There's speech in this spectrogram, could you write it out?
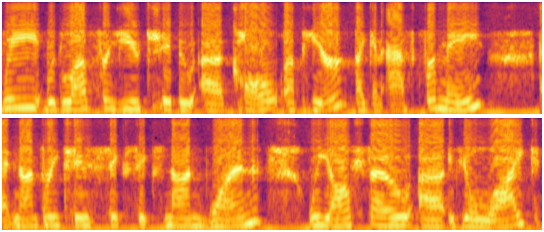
we would love for you to uh, call up here. They can ask for me at 932-6691. We also, uh, if you'll like,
